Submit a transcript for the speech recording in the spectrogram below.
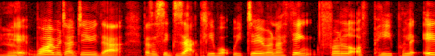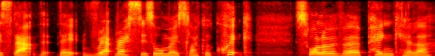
Yeah. It- why would I do that? But that's exactly what we do. And I think for a lot of people, it is that, that they, rest is almost like a quick swallow of a painkiller.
